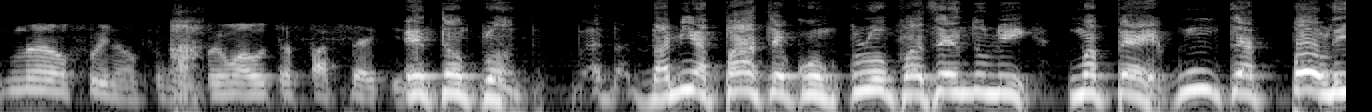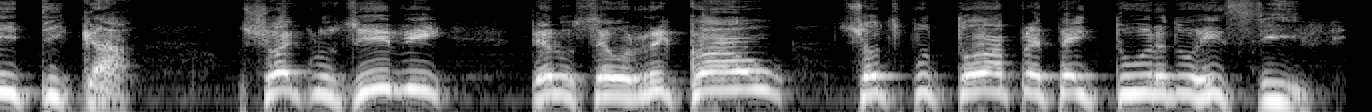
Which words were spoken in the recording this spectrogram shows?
Não, fui não. Fui, não. Ah. Foi uma outra parte daqui. Então, pronto. Da minha parte, eu concluo fazendo-lhe uma pergunta política. O senhor, inclusive, pelo seu recall, o senhor disputou a prefeitura do Recife.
